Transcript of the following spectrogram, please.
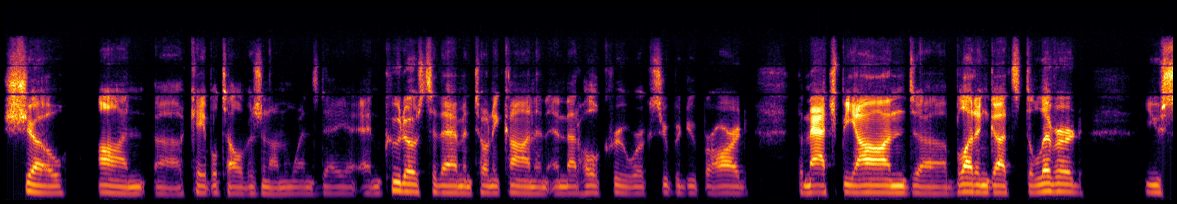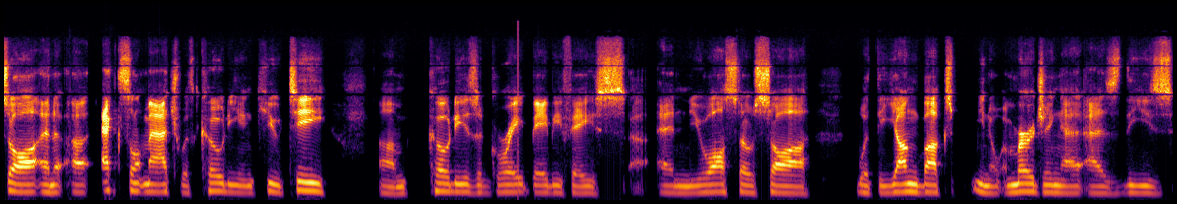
show on uh, cable television on Wednesday. And kudos to them and Tony Khan and, and that whole crew worked super duper hard the match beyond uh, blood and guts delivered. You saw an uh, excellent match with cody and qt um, cody is a great baby face uh, and you also saw with the young bucks you know emerging as, as these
